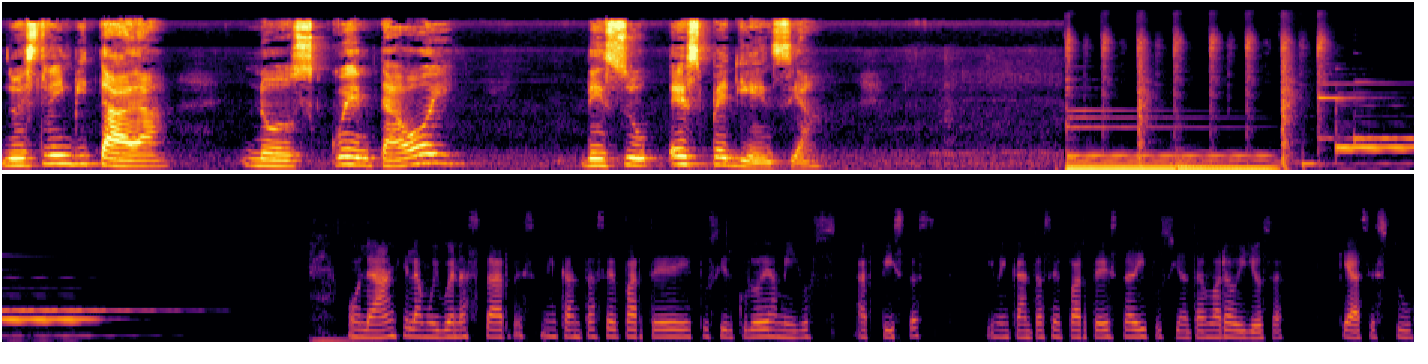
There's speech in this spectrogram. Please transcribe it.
nuestra invitada nos cuenta hoy de su experiencia. Tardes. Me encanta ser parte de tu círculo de amigos artistas y me encanta ser parte de esta difusión tan maravillosa que haces tú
